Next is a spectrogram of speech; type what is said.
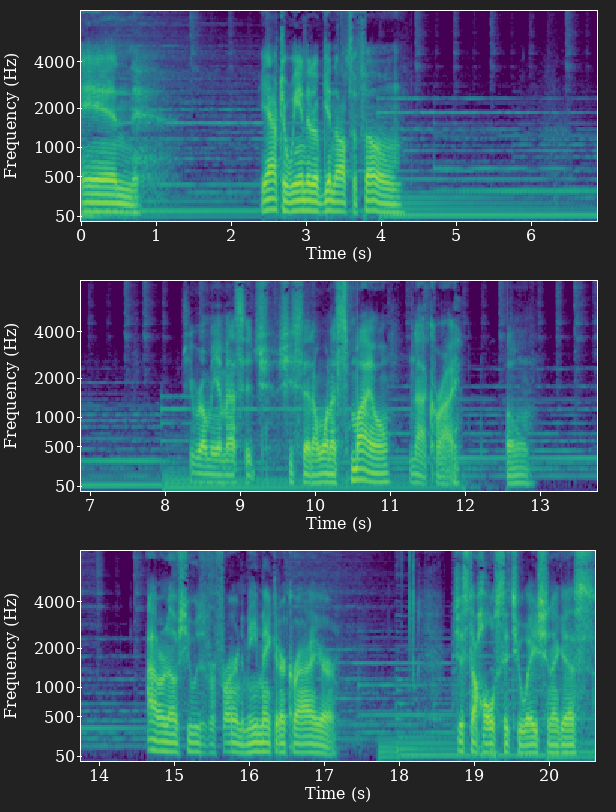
And yeah after we ended up getting off the phone She wrote me a message. She said, I want to smile, not cry. So, I don't know if she was referring to me making her cry or just the whole situation, I guess,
